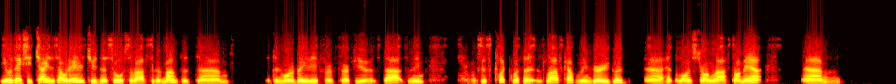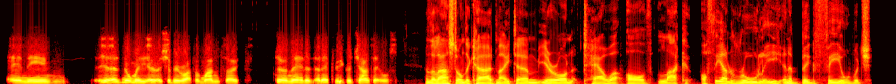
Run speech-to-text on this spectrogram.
Yeah, it was actually changed his whole attitude this horse the last sort of month. It, um, it didn't want to be there for, for a few of its starts, and then just clicked with it. His last couple have been very good. Uh, hit the line strong last time out. Um, and then yeah, normally it should be right from one. So doing that, it, would have to be a good chance, that horse. And the last on the card, mate, um, you're on Tower of Luck off the unruly in a big field, which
